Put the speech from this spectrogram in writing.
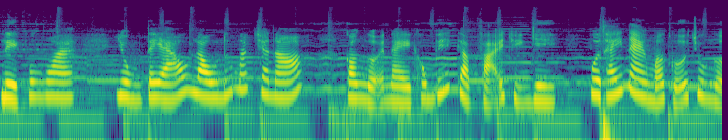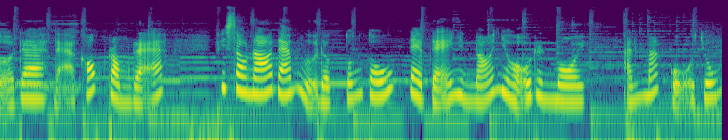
Liệt Vân Hoa Dùng tay áo lau nước mắt cho nó. Con ngựa này không biết gặp phải chuyện gì Vừa thấy nàng mở cửa chuông ngựa ra Đã khóc ròng rã. Phía sau nó đám ngựa đực tuấn tú Đẹp đẽ nhìn nó như hổ rình mồi. Ánh mắt của chúng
